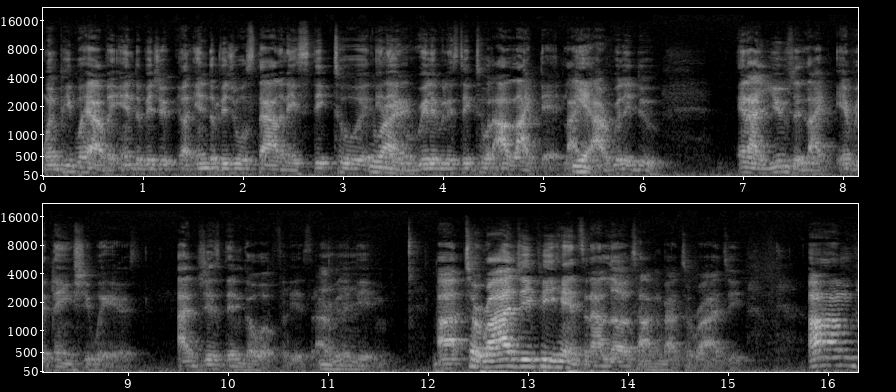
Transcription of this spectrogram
when people have an individual uh, individual style and they stick to it and they really really stick to it. I like that, like Yeah. I really do, and I usually like everything she wears. I just didn't go up for this. I really Mm-hmm. didn't. Uh, Taraji P Henson, I love talking about Taraji. Um,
